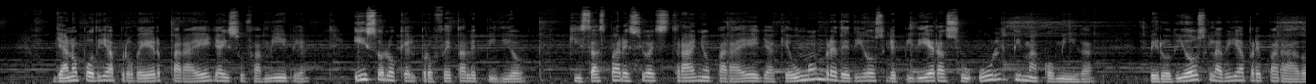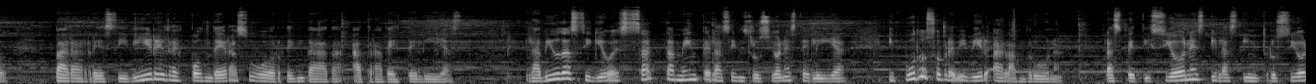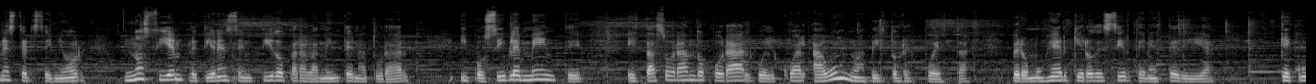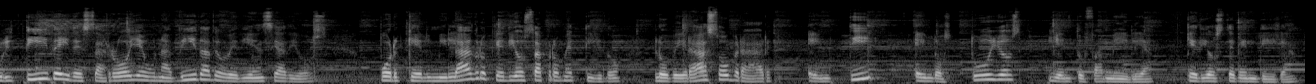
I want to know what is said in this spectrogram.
Ya no podía proveer para ella y su familia. Hizo lo que el profeta le pidió. Quizás pareció extraño para ella que un hombre de Dios le pidiera su última comida, pero Dios la había preparado para recibir y responder a su orden dada a través de Elías. La viuda siguió exactamente las instrucciones de Elías y pudo sobrevivir a la hambruna. Las peticiones y las intrusiones del Señor no siempre tienen sentido para la mente natural y posiblemente estás orando por algo el cual aún no has visto respuesta. Pero mujer, quiero decirte en este día que cultive y desarrolle una vida de obediencia a Dios porque el milagro que Dios ha prometido lo verás obrar en ti, en los tuyos y en tu familia. Que Dios te bendiga.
